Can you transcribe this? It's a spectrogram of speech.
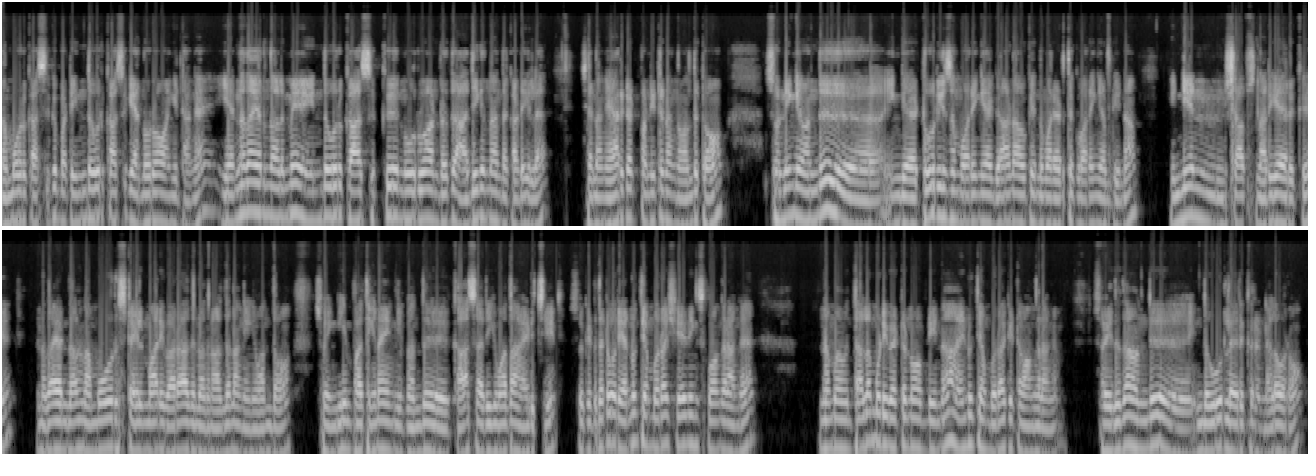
நம்ம ஊர் காசுக்கு பட் இந்த ஊர் காசுக்கு இரநூறுவா வாங்கிட்டாங்க. என்னதான் இருந்தாலுமே இந்த ஊர் காசுக்கு நூறுரூவான்றது அதிகம் தான் அந்த கடையில். சரி நாங்கள் ஏர் கட் பண்ணிவிட்டு நாங்கள் வந்துட்டோம். ஸோ நீங்கள் வந்து இங்கே டூரிசம் வரீங்க கானாவுக்கு இந்த மாதிரி இடத்துக்கு வரீங்க அப்படின்னா இந்தியன் ஷாப்ஸ் நிறைய இருக்குது என்னதான் இருந்தாலும் நம்ம ஊர் ஸ்டைல் மாதிரி வராதுன்றதுனால தான் நாங்கள் இங்கே வந்தோம். ஸோ இங்கேயும் பார்த்தீங்கன்னா எங்களுக்கு வந்து காசு அதிகமாக தான் ஆயிடுச்சு. ஸோ கிட்டத்தட்ட ஒரு இரநூத்தி ஐம்பது ரூபா ஷேவிங்ஸ் வாங்குறாங்க. நம்ம தலைமுடி வெட்டணும் அப்படின்னா ஐநூற்றி ஐம்பது ரூபா கிட்ட வாங்குறாங்க. ஸோ இதுதான் வந்து இந்த ஊரில் இருக்கிற நிலவரம்.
